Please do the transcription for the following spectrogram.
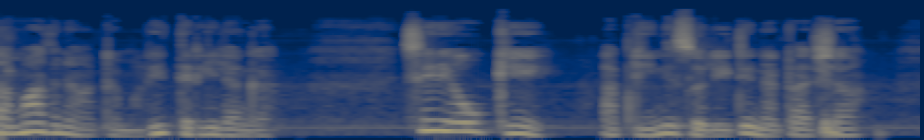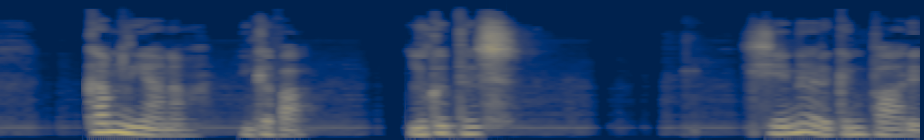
சமாதானம் ஆட்ட மாதிரி தெரியலங்க. சரி ஓகே அப்படின்னு சொல்லிட்டு நட்டாஷா கம் நியானா இங்கே வா. லுக் திஷ் என்ன இருக்குன்னு பாரு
